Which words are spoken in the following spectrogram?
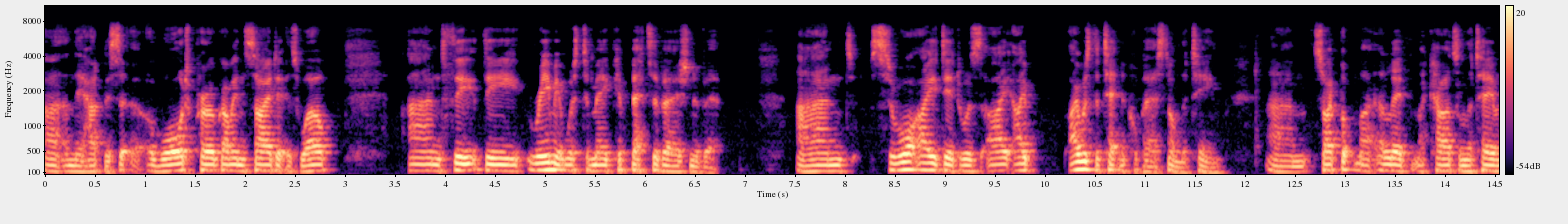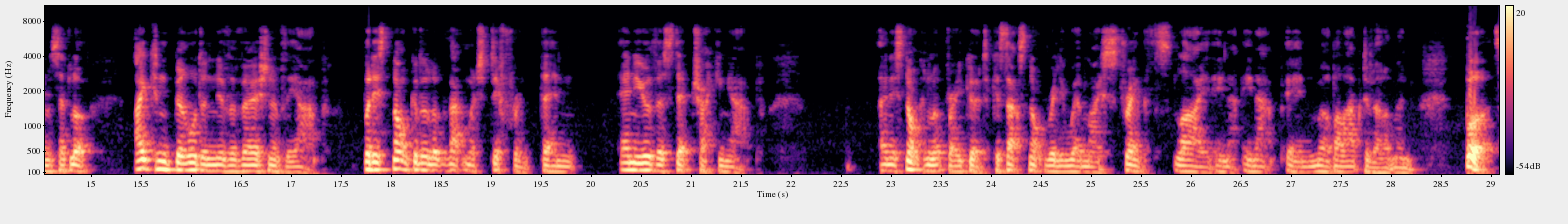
Uh, and they had this uh, award program inside it as well. And the, the remit was to make a better version of it. And so what I did was I, I, I was the technical person on the team. Um, so I put my, I laid my cards on the table and said, look, I can build another version of the app, but it's not going to look that much different than any other step tracking app. And it's not going to look very good because that's not really where my strengths lie in, in app in mobile app development. But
